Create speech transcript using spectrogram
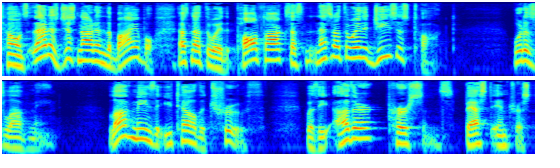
tones, that is just not in the Bible. That's not the way that Paul talks. That's, that's not the way that Jesus talked. What does love mean? Love means that you tell the truth with the other person's best interest.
